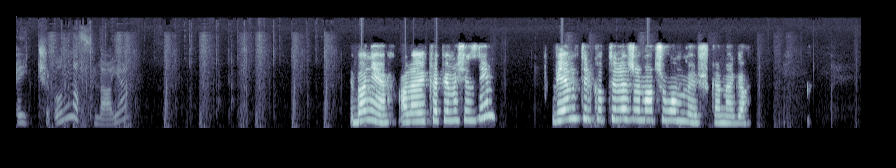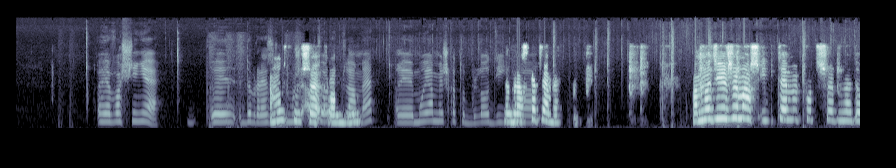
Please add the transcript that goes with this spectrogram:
ej, czy on ma flya? Chyba nie, ale klepiemy się z nim? Wiem tylko tyle, że ma czułą myszkę mega. Ja właśnie nie. Y, dobra, ja zrobię autoreklamę. Y, moja myszka to Bloody. Dobra, a- skaczemy. Mam nadzieję, że masz itemy potrzebne do...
